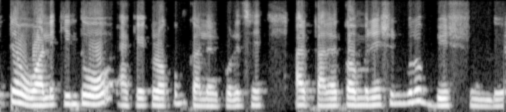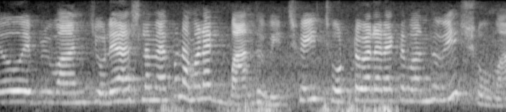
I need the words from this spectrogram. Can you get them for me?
একটা ওয়ালে কিন্তু ও এক এক রকম কালার করেছে। আর কালার কম্বিনেশনগুলো বেশ সুন্দর। চলে আসলাম এখন আমার এক বান্ধবী, সেই ছোট্টবেলার একটা বান্ধবী, সোমা।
